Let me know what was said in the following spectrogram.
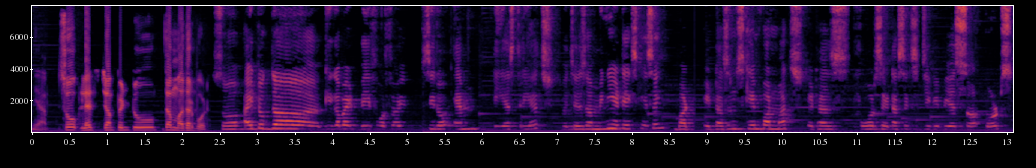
Yeah. So let's jump into the motherboard. So I took the Gigabyte B450M DS3H, which is a mini ATX casing, but it doesn't skimp on much. It has four SATA 6 Gbps ports.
